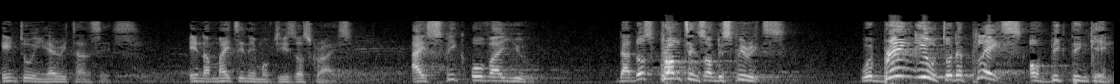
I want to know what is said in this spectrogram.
Into inheritances. In the mighty name of Jesus Christ. I speak over you that those promptings of the spirits will bring you to the place of big thinking.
